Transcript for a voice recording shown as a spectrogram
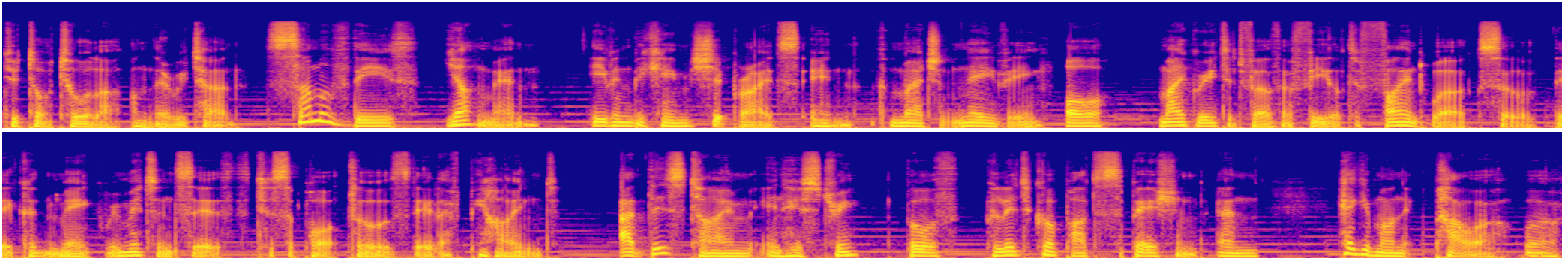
to Tortola on their return. Some of these young men even became shipwrights in the merchant navy or migrated further afield to find work so they could make remittances to support those they left behind. At this time in history, both political participation and hegemonic power were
